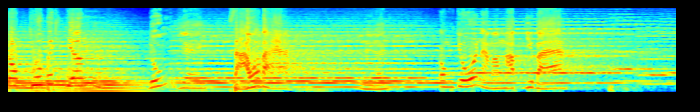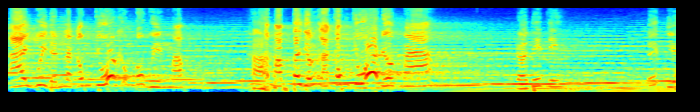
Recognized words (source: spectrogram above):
Công chúa bích dân? Đúng vậy. Xạo quá bà. Gì vậy? công chúa nào mà mập như bà? Ai quy định là công chúa không có quyền mập? Hả? Ta mập ta vẫn là công chúa được mà. Rồi tiếp đi. Tiếp gì?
